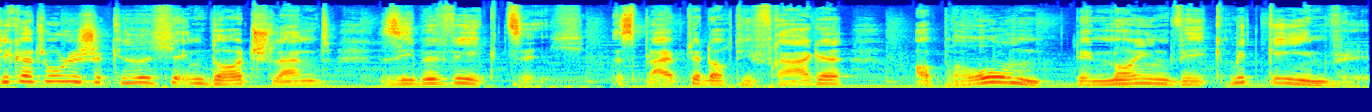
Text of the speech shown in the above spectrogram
Die katholische Kirche in Deutschland, sie bewegt sich. Es bleibt jedoch die Frage, ob Rom den neuen Weg mitgehen will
